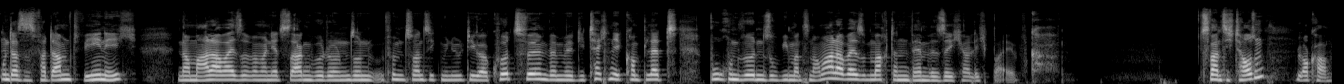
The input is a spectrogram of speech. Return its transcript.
Und das ist verdammt wenig. Normalerweise, wenn man jetzt sagen würde, so ein 25-minütiger Kurzfilm, wenn wir die Technik komplett buchen würden, so wie man es normalerweise macht, dann wären wir sicherlich bei 20.000 locker.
